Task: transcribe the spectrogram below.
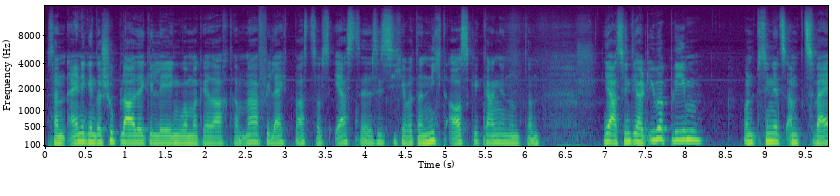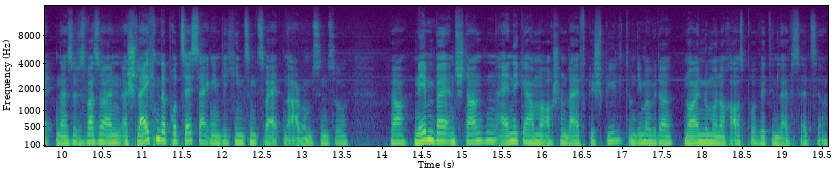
es sind einige in der Schublade gelegen, wo wir gedacht haben, na, vielleicht passt es aufs erste. Es ist sich aber dann nicht ausgegangen und dann ja, sind die halt überblieben und sind jetzt am zweiten. Also das war so ein, ein schleichender Prozess eigentlich hin zum zweiten Album. Sind so ja, nebenbei entstanden. Einige haben wir auch schon live gespielt und immer wieder neue Nummern auch ausprobiert in Live-Sets, ja.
